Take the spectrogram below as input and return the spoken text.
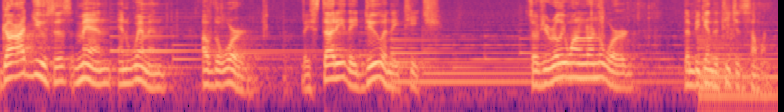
God uses men and women of the Word. They study, they do, and they teach. So if you really want to learn the Word, then begin to teach it to someone.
